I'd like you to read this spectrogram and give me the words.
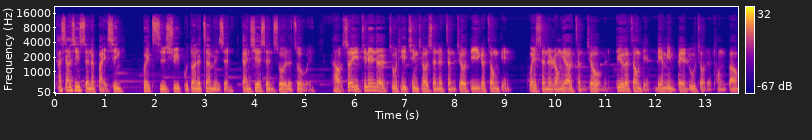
他相信神的百姓会持续不断的赞美神，感谢神所有的作为。好，所以今天的主题，请求神的拯救。第一个重点，为神的荣耀拯救我们；第二个重点，怜悯被掳走的同胞；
